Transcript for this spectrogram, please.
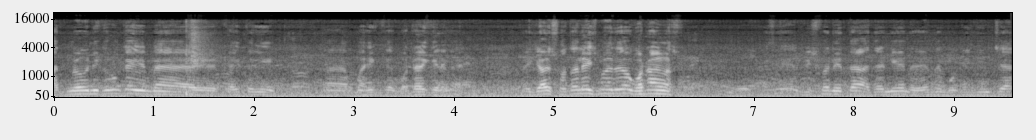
हातमिळवणी करून काही काहीतरी अं, हे घोटाळा केलेला आहे ज्यावेळेस स्वतःला यश मिळतं तेव्हा घोटाळा नसतो. विश्वनेता आदरणीय नरेंद्र मोदीजींच्या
